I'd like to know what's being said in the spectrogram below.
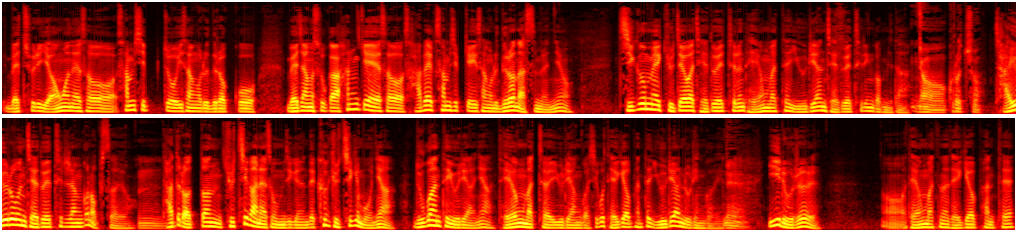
매출이 0원에서 30조 이상으로 늘었고 매장 수가 1개에서 430개 이상으로 늘어났으면요. 지금의 규제와 제도의 틀은 대형마트에 유리한 제도의 틀인 겁니다. 어, 그렇죠. 자유로운 제도의 틀이란 건 없어요. 음. 다들 어떤 규칙 안에서 움직이는데 그 규칙이 뭐냐? 누구한테 유리하냐? 대형마트에 유리한 것이고 대기업한테 유리한 룰인 거예요. 네. 이 룰을 어, 대형마트나 대기업한테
